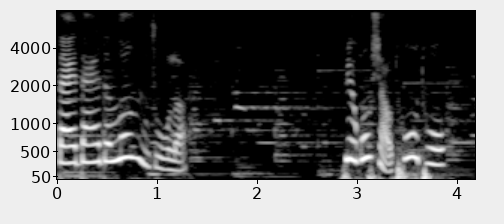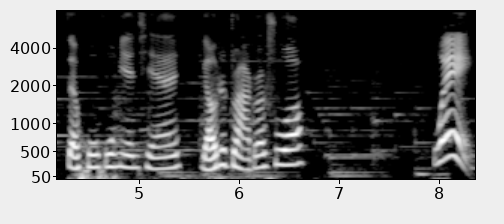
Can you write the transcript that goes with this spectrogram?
呆呆的愣住了。月宫小兔兔在呼呼面前摇着爪爪说：“喂，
